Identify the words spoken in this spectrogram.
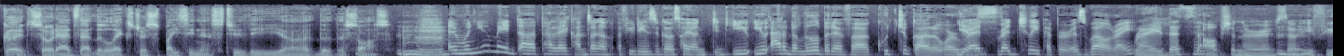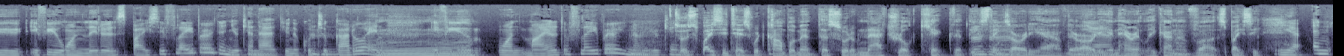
Good. So it adds that little extra spiciness to the uh, the, the, sauce. Mm-hmm. And when you made uh, talle kanjang a few days ago, Seo-young, did you you added a little bit of uh, gochugaru or yes. red red chili pepper as well, right? Right. That's yeah. optional. So mm-hmm. if you if you want little spicy flavor, then you can mm-hmm. add you know gochugaru, mm-hmm. and mm. if you mm. want milder flavor, you know you can. So spicy taste would complement the sort of natural kick that these mm-hmm. things already have. They're yeah. already inherently kind of uh, spicy. Yeah. And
